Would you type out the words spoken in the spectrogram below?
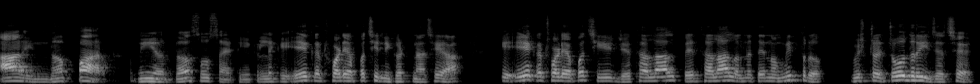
are in the park near the society એટલે કે એક અઠવાડિયા પછીની ઘટના છે આ. કે એક અઠવાડિયા પછી જેઠાલાલ, પેથાલાલ અને તેનો મિત્ર મિસ્ટર ચૌધરી જે છે,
